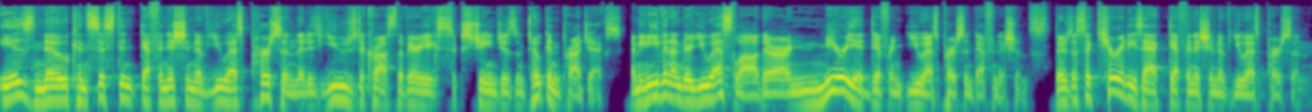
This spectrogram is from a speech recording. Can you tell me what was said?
is no consistent definition of U.S. person that is used across the various exchanges and token projects. I mean, even under U.S. law, there are myriad different U.S. person definitions. There's a Securities Act definition of U.S. person.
